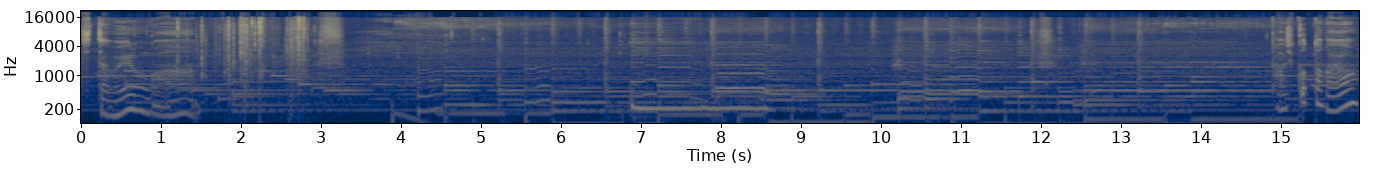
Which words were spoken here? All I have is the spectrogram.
진짜 왜 이러는 거야. 음... 다시 껐다가요?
